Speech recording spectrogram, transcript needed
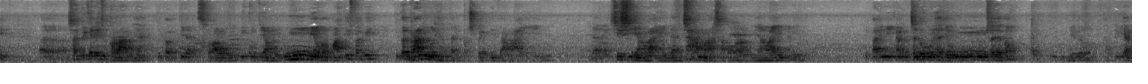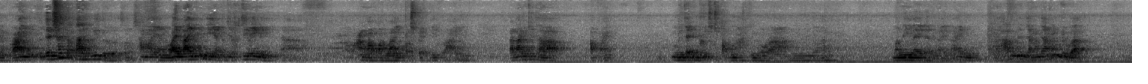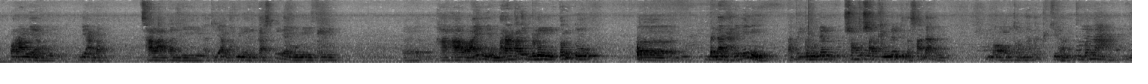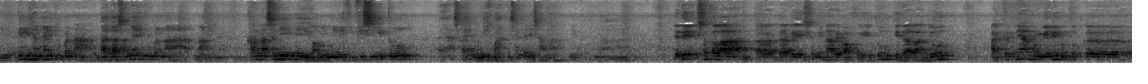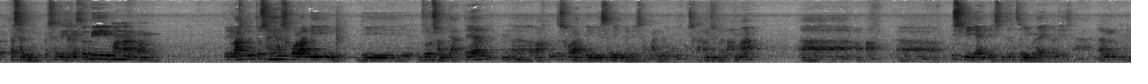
eh, saya pikir itu peran ya kita tidak selalu ikut yang umum yang normatif tapi kita berani melihat dari perspektif yang lain dari sisi yang lain dari cara merasa orang yang lain kan gitu. kita ini kan cenderung melihat yang umum-umum saja toh gitu tapi yang lain jadi saya tertarik gitu sama yang lain-lain ini yang kecil-kecil ini Nah, anggapan lain perspektif lain. Kadang kita apa ya menjadi begitu cepat menghakimi orang gitu kan. Menilai dan lain-lain. Padahal jangan-jangan juga orang yang dianggap salah tadi atau dianggap minoritas itu yang memiliki eh, hal-hal lain yang barangkali belum tentu eh, benar hari ini. Tapi kemudian suatu saat kemudian kita sadar bahwa ternyata pikiran itu benar pilihannya itu benar gagasannya itu benar. Nah karena seni ini juga memiliki visi itu ya saya menikmati saja di sana gitu. Nah, Jadi setelah eh, dari seminari waktu itu tidak lanjut, akhirnya memilih untuk ke ke seni ke seni. Itu di mana bang? Jadi waktu itu saya sekolah di ini di jurusan teater. Hmm. Eh, waktu itu sekolah tinggi seni Indonesia Bandung. Sekarang sudah nama eh, apa uh, ISBI ya, Institut Seni Budaya Indonesia. Dan ya,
